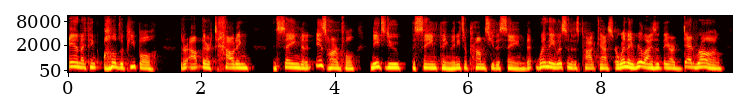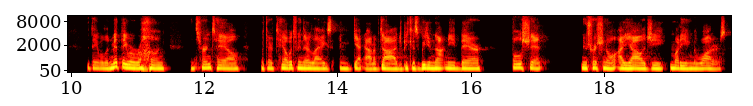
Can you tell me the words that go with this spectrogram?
And I think all of the people that are out there touting and saying that it is harmful need to do the same thing. They need to promise you the same that when they listen to this podcast or when they realize that they are dead wrong, that they will admit they were wrong and turn tail with their tail between their legs and get out of Dodge because we do not need their bullshit nutritional ideology muddying the waters.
